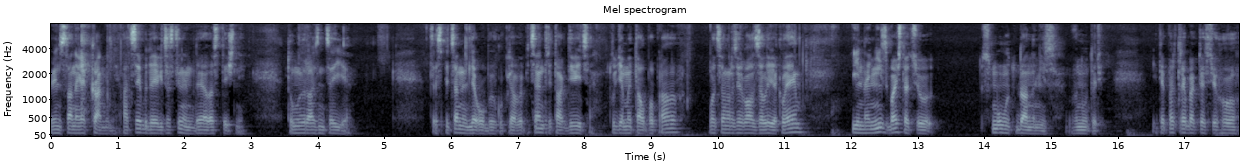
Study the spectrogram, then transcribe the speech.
він стане як камінь. А цей буде як застине, буде еластичний. Тому різниця є. Це спеціально для обуви купляв в епіцентрі. Так, дивіться, тут я метал поправив, бо це він розірвав, залив я клеєм. І наніс, бачите, цю смугу туди наніс, внутрь. І тепер треба хтось його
